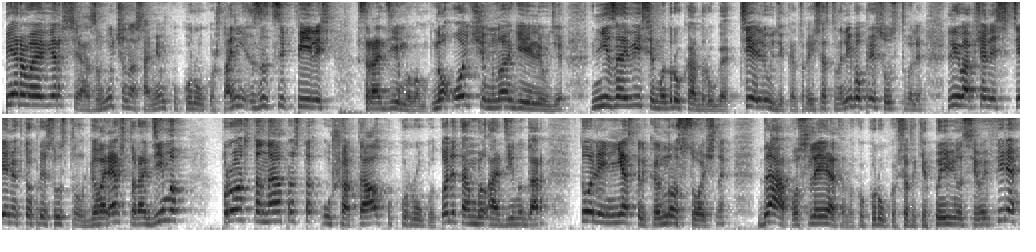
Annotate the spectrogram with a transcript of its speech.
Первая версия озвучена самим Кукуруку, что они зацепились с Радимовым. Но очень многие люди, независимо друг от друга, те люди, которые, естественно, либо присутствовали, либо общались с теми, кто присутствовал, говорят, что Радимов просто-напросто ушатал Кукуруку. То ли там был один удар, то ли несколько, но сочных. Да, после этого Кукуруку все-таки появился в эфире,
